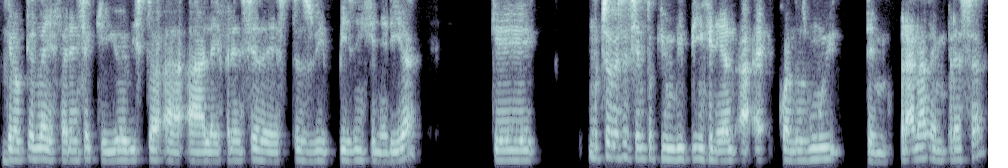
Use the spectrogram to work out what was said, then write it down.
Creo que es la diferencia que yo he visto a, la diferencia de estos VPs de ingeniería, que muchas veces siento que un VP de ingeniería, eh, cuando es muy temprana la empresa,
